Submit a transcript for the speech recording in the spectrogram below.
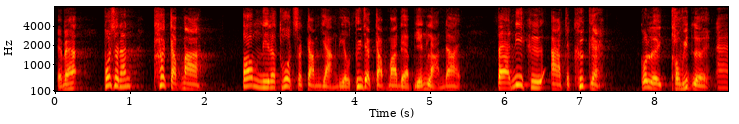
เห็นไหมฮะ เพราะฉะนั้นถ้ากลับมาต้องนิรโทษกรรมอย่างเดียว ถึงจะกลับมาแบบเลี้ยงหลานได้ แต่นี่คืออาจจะคึกไง ก็เลยทวิตเลย อ่า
